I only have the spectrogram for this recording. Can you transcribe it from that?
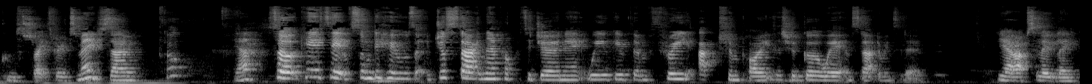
comes straight through to me. So Cool. yeah, So, Katie, for somebody who's just starting their property journey, will you give them three action points they should go away and start doing today? Yeah, absolutely.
